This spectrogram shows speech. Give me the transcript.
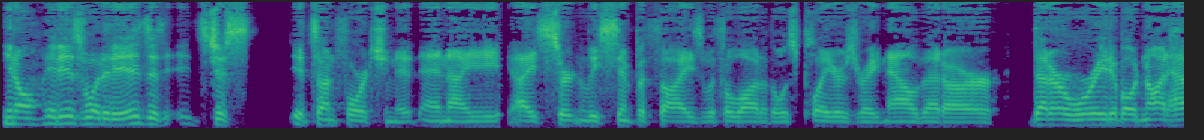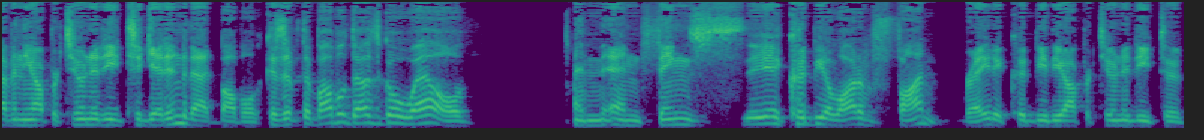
you know, it is what it is. It's just it's unfortunate, and I I certainly sympathize with a lot of those players right now that are that are worried about not having the opportunity to get into that bubble. Because if the bubble does go well, and and things it could be a lot of fun right it could be the opportunity to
